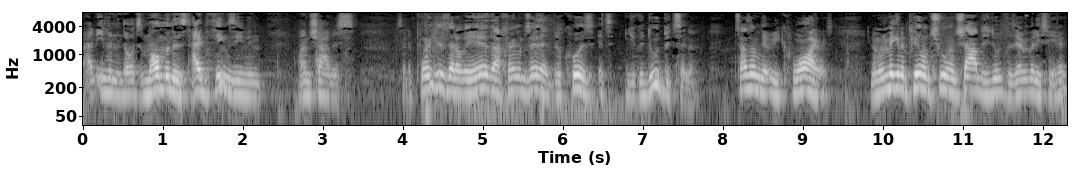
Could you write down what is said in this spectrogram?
right? even though it's momentous type things even on Shabbos. So the point is that over here, the Achronim say that because it's, you could do it b'tzina. It's not something that requires. You know, when you make an appeal on Shul and Shabbos, you do it because everybody's here.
